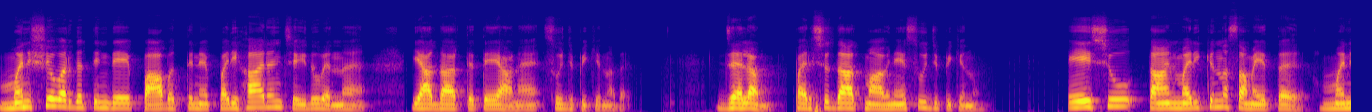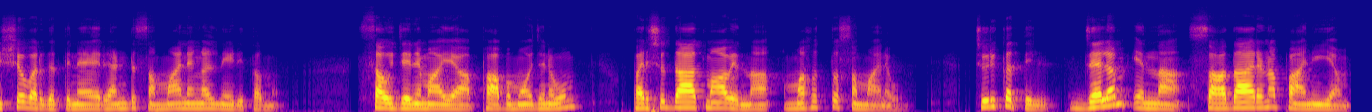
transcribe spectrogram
മനുഷ്യവർഗത്തിന്റെ പാപത്തിന് പരിഹാരം ചെയ്തുവെന്ന് യാഥാർത്ഥ്യത്തെയാണ് സൂചിപ്പിക്കുന്നത്. ജലം പരിശുദ്ധാത്മാവിനെ സൂചിപ്പിക്കുന്നു. യേശു താൻ മരിക്കുന്ന സമയത്ത് മനുഷ്യവർഗത്തിന് രണ്ട് സമ്മാനങ്ങൾ നേടിത്തന്നു. സൗജന്യമായ പാപമോചനവും പരിശുദ്ധാത്മാവെന്ന മഹത്വ സമ്മാനവും ചുരുക്കത്തിൽ ജലം എന്ന സാധാരണ പാനീയം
